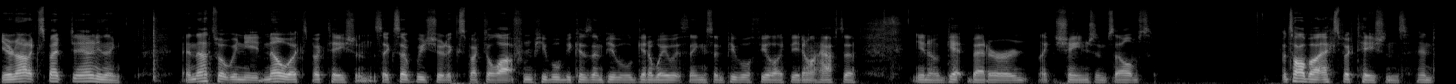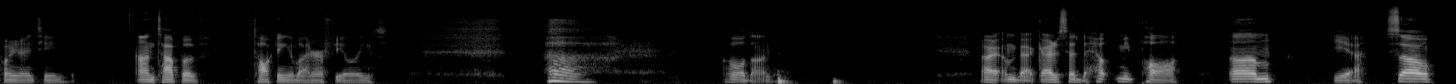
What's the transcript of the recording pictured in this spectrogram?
you're not expecting anything and that's what we need. No expectations, except we should expect a lot from people because then people get away with things and people feel like they don't have to, you know, get better or like change themselves. It's all about expectations in 2019 on top of talking about our feelings. Hold on. All right, I'm back. I just had to help me paw. Um yeah. So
